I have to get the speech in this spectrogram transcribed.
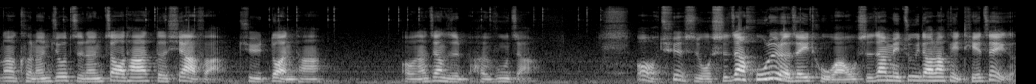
那可能就只能照他的下法去断他。哦，那这样子很复杂。哦，确实我实战忽略了这一图啊，我实战没注意到他可以贴这个。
